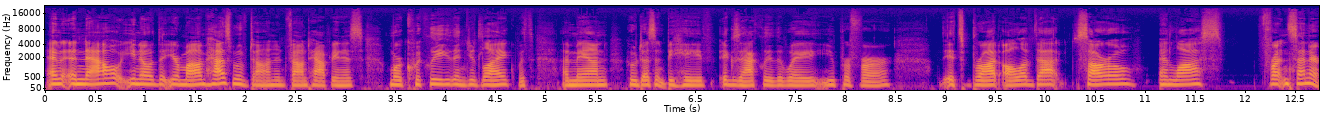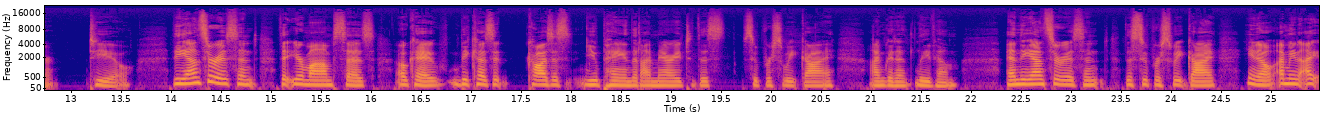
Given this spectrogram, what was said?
And and now, you know, that your mom has moved on and found happiness more quickly than you'd like with a man who doesn't behave exactly the way you prefer. It's brought all of that sorrow and loss front and center to you. The answer isn't that your mom says, okay, because it causes you pain that I'm married to this super sweet guy, I'm going to leave him. And the answer isn't the super sweet guy. You know, I mean, I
